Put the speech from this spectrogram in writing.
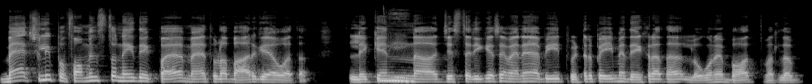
मैं एक्चुअली परफॉर्मेंस तो नहीं देख पाया मैं थोड़ा बाहर गया हुआ था। लेकिन जिस तरीके से मैंने अभी ट्विटर पे ही मैं देख रहा था लोगों ने बहुत मतलब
